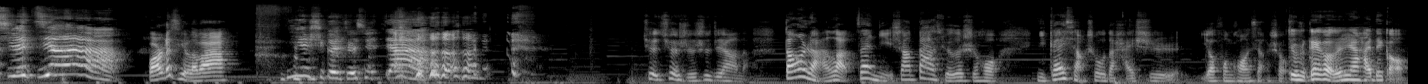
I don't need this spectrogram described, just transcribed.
学家，玩得起了吧？你也是个哲学家。确确实是这样的。当然了，在你上大学的时候，你该享受的还是要疯狂享受，就是该搞的事情还得搞。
